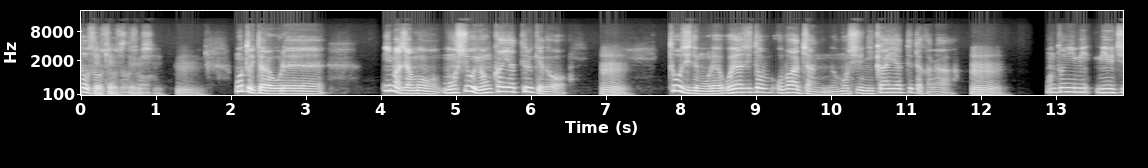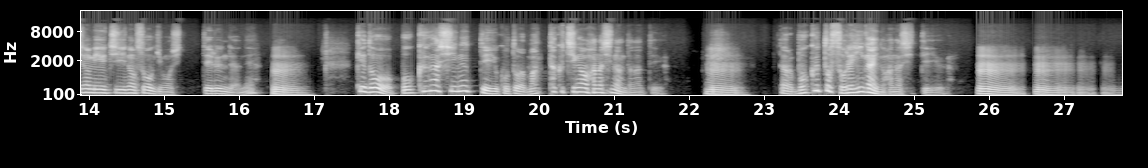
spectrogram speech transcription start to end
そうそ経うそうそうそう。うん。もっと言ったら俺、今じゃもう模試を4回やってるけど、うん。当時でも俺、親父とおばあちゃんの模試2回やってたから、うん。本当に身身内の身内の葬儀も知ってるんだよね。うん。けど、僕が死ぬっていうことは全く違う話なんだなっていう。うん。だから僕とそれ以外の話っていう。うん。うん。うん。うん。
